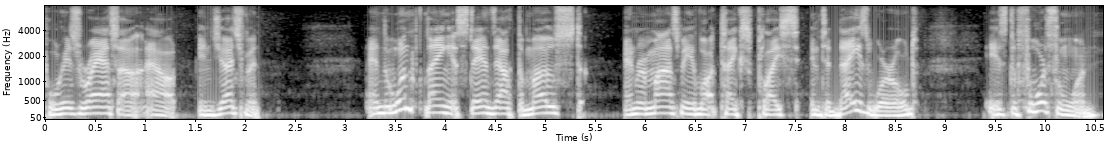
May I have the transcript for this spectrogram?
pour his wrath out, in judgment. And the one thing that stands out the most and reminds me of what takes place in today's world is the fourth one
